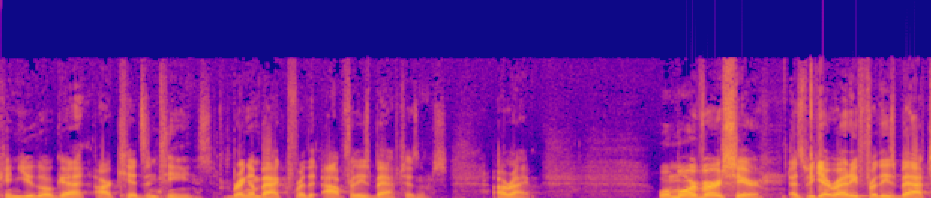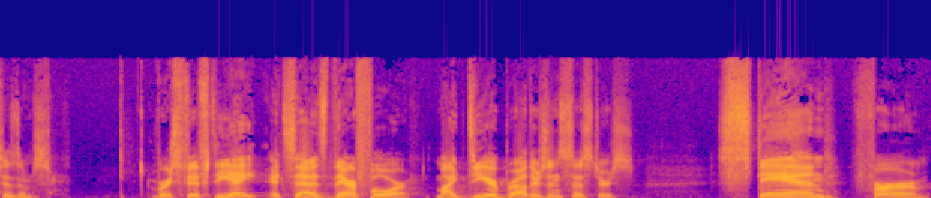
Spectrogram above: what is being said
can you go get our kids and teens? Bring them back for the, out for these baptisms. All right. One more verse here as we get ready for these baptisms. Verse 58, it says, Therefore, my dear brothers and sisters, stand firm.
